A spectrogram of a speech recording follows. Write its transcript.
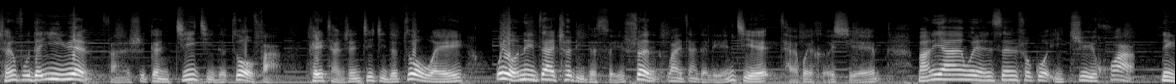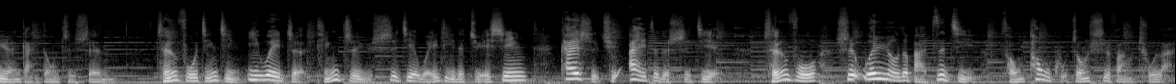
臣服的意愿反而是更积极的做法，可以产生积极的作为。唯有内在彻底的随顺，外在的连结才会和谐。玛丽安·威廉森说过一句话，令人感动至深：臣服仅仅意味着停止与世界为敌的决心，开始去爱这个世界。臣服是温柔地把自己从痛苦中释放出来。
